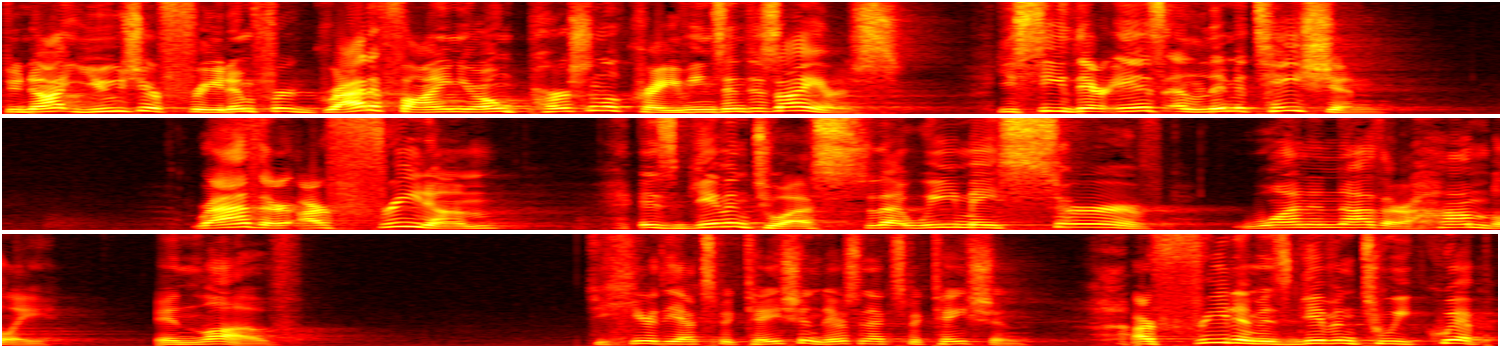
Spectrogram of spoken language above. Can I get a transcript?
Do not use your freedom for gratifying your own personal cravings and desires. You see, there is a limitation. Rather, our freedom is given to us so that we may serve one another humbly in love. Do you hear the expectation? There's an expectation. Our freedom is given to equip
